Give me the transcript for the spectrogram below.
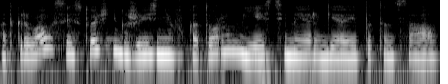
открывался источник жизни, в котором есть энергия и потенциал,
